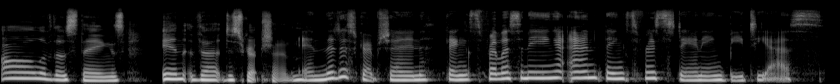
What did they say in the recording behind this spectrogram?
all of those things in the description. in the description. Thanks for listening and thanks for stanning BTS.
